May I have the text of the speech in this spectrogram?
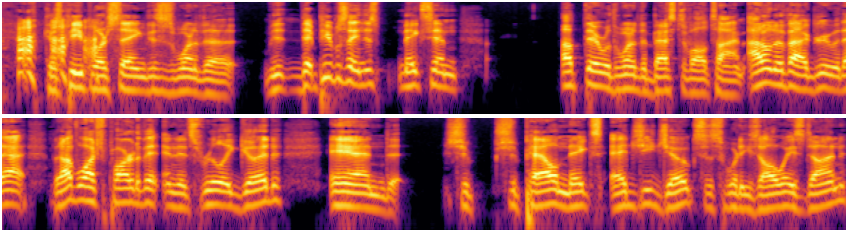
because people are saying this is one of the people saying this makes him up there with one of the best of all time. I don't know if I agree with that, but I've watched part of it and it's really good. And Ch- Chappelle makes edgy jokes. That's what he's always done.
